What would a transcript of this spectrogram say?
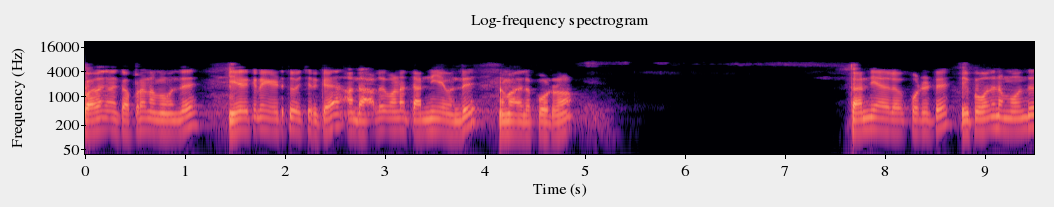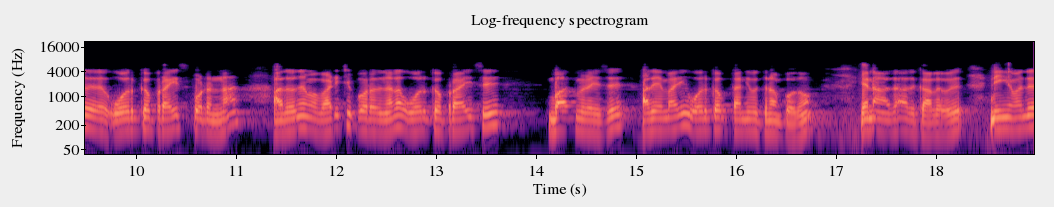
வதங்கினதுக்கு அப்புறம் நம்ம வந்து ஏற்கனவே எடுத்து வச்சிருக்க அந்த அளவான தண்ணியை வந்து நம்ம அதில் போடுறோம். தண்ணி அதில் போட்டுட்டு இப்போ வந்து நம்ம வந்து ஒரு கப் ரைஸ் போட்டோம்னா அது வந்து நம்ம வடிச்சு போடுறதுனால ஒரு கப் ரைஸு பாஸ்மதி ரைஸு அதே மாதிரி ஒரு கப் தண்ணி ஊற்றினா போதும். ஏன்னா அதான் அதுக்கு அளவு. நீங்கள் வந்து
